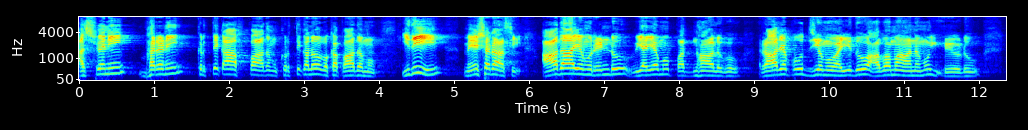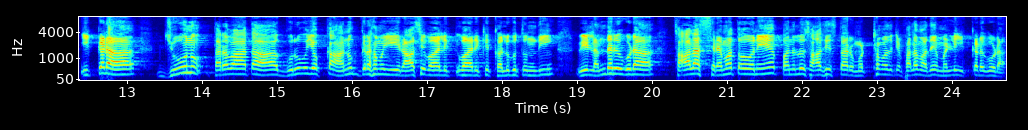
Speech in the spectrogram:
అశ్వని భరణి కృత్తికాపాదం కృత్తికలో ఒక పాదము. ఇది మేషరాశి. ఆదాయము రెండు వ్యయము పద్నాలుగు. రాజపూజ్యము ఐదు అవమానము ఏడు. ఇక్కడ జూను తర్వాత గురువు యొక్క అనుగ్రహము ఈ రాశి వారికి వారికి కలుగుతుంది. వీళ్ళందరూ కూడా చాలా శ్రమతోనే పనులు సాధిస్తారు. మొట్టమొదటి ఫలం అదే మళ్ళీ ఇక్కడ కూడా.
